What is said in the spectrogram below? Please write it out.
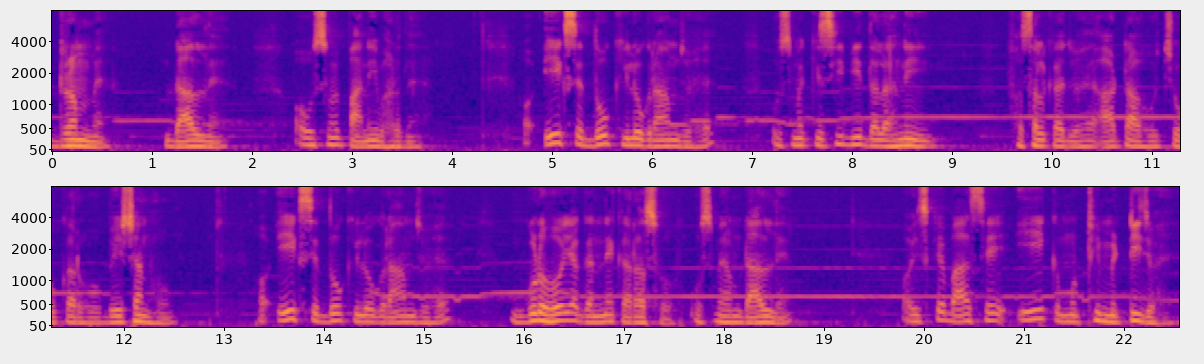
ड्रम में डाल दें और उसमें पानी भर दें। और एक से दो किलोग्राम जो है, उसमें किसी भी दलहनी फ़सल का जो है, आटा हो, चोकर हो, बेसन हो, और एक से दो किलोग्राम जो है, गुड़ हो या गन्ने का रस हो, उसमें हम डाल दें। और इसके बाद से एक मुट्ठी मिट्टी जो है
